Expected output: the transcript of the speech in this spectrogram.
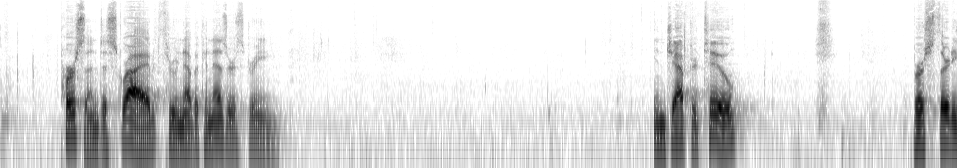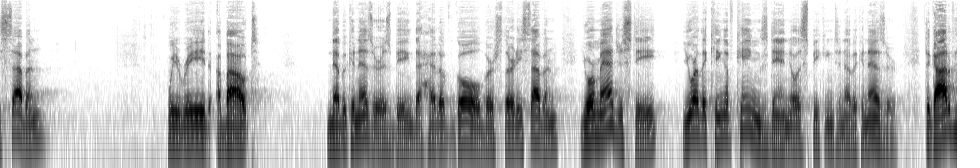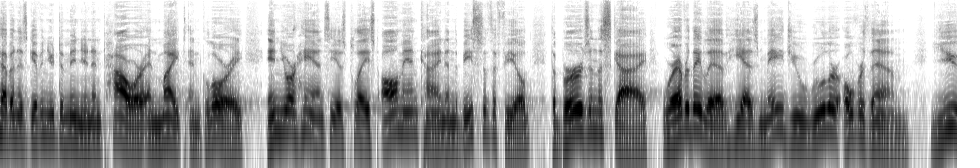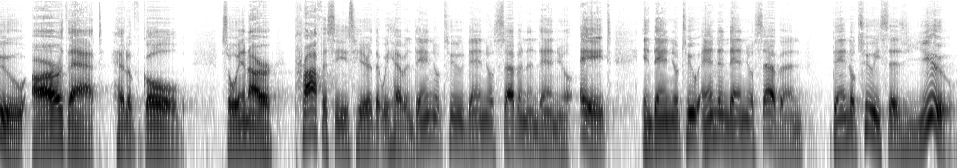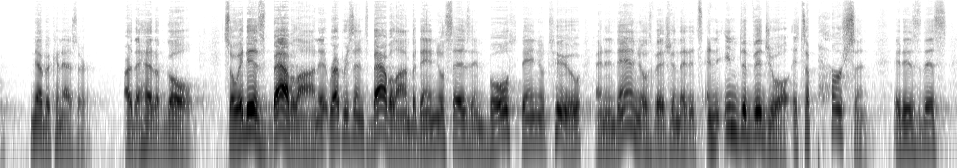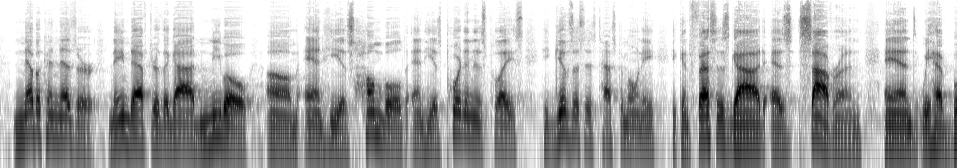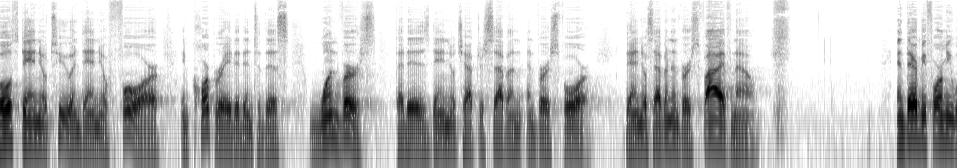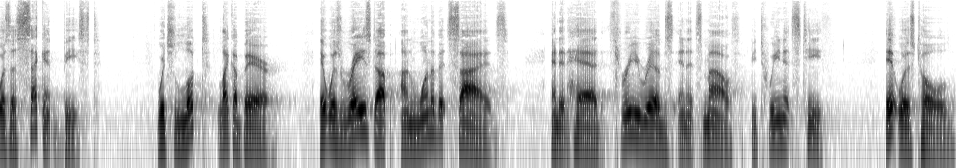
person described through Nebuchadnezzar's dream. In chapter 2, verse 37, we read about Nebuchadnezzar as being the head of gold. Verse 37, Your Majesty, you are the King of kings, Daniel is speaking to Nebuchadnezzar. The God of heaven has given you dominion and power and might and glory. In your hands he has placed all mankind and the beasts of the field, the birds in the sky, wherever they live, he has made you ruler over them. You are that head of gold. So in our prophecies here that we have in Daniel 2, Daniel 7, and Daniel 8, in Daniel 2 and in Daniel 7, Daniel 2, he says, you, Nebuchadnezzar, are the head of gold. So it is Babylon. It represents Babylon, but Daniel says in both Daniel 2 and in Daniel's vision that it's an individual. It's a person. It is this Nebuchadnezzar, named after the god Nebo, um, and he is humbled and he is put in his place. He gives us his testimony. He confesses God as sovereign. And we have both Daniel 2 and Daniel 4 incorporated into this one verse that is Daniel chapter 7 and verse 4. Daniel 7 and verse 5 now. And there before me was a second beast, which looked like a bear. It was raised up on one of its sides, and it had three ribs in its mouth between its teeth. It was told,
